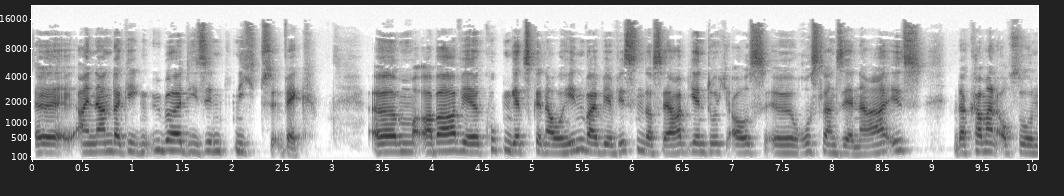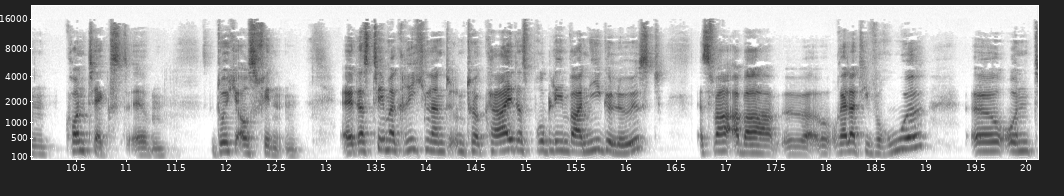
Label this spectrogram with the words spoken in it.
äh, einander gegenüber, die sind nicht weg. Ähm, aber wir gucken jetzt genau hin, weil wir wissen, dass Serbien durchaus äh, Russland sehr nahe ist. Und da kann man auch so einen Kontext ähm, durchaus finden. Äh, das Thema Griechenland und Türkei, das Problem war nie gelöst. Es war aber äh, relative Ruhe. Äh, und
